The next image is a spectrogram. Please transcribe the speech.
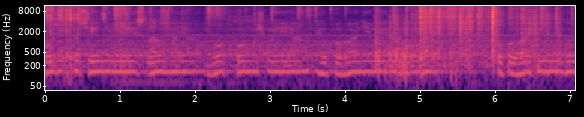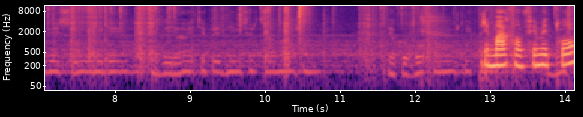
Бозе спасение мое слава моя, Бог помощь моя и упование мое на Бога. Уповайте на Него весь сон людей, излияйте пред Ним сердца ваши. Яко Бог помощник, Примахвам в името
